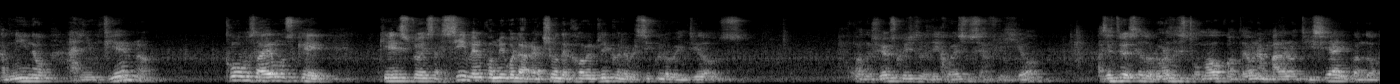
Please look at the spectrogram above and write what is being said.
camino al infierno. ¿Cómo sabemos que, que esto es así? Ven conmigo la reacción del joven rico en el versículo 22. Cuando el Señor Jesucristo le dijo eso, se afligió ¿Has sentido ese dolor de estómago cuando te da una mala noticia y cuando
